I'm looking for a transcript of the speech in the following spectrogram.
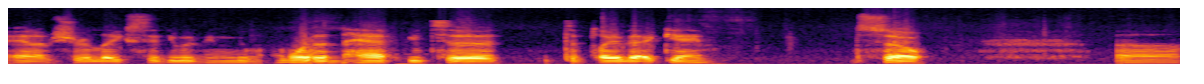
and I'm sure Lake City would be more than happy to to play that game. So, uh,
